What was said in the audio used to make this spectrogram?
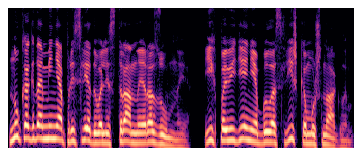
Ну, когда меня преследовали странные разумные. Их поведение было слишком уж наглым.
